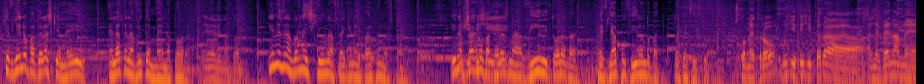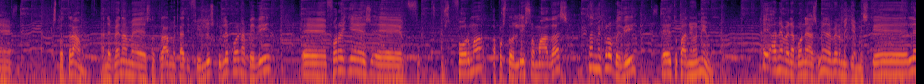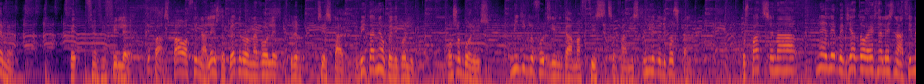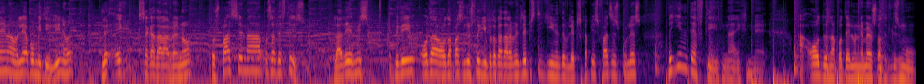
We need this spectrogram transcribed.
Και βγαίνει ο πατέρας και λέει: Ελάτε να βρείτε μένα τώρα. Είναι δυνατόν. Είναι δυνατόν να ισχύουν αυτά και να υπάρχουν αυτά. Ή να είχε ψάχνει ο τύχει- πατέρας να δείρει τώρα τα παιδιά που δίραν το, πα- το παιδί του. στο μετρό μου είχε τύχει τώρα ανεβαίναμε στο τραμ. Ανεβαίναμε στο τραμ με κάτι φίλους και βλέπω ένα παιδί ε, φόραγε ε, φ- φόρμα αποστολής ομάδας. Ήταν μικρό παιδί ε, του Πανιωνίου. Ε, ανέβαινε από Νέας Σμύρνη, ανεβαίναμε κι εμείς και λέμε. «Ε, φε- φε- Φίλε, πού πας, πάω Αθήνα, λέει στο κέντρο, ανεβώ, λέει. Του λέμε, ξέρεις κάτι. Επειδή ήταν νέο παιδί πολύ. Όσο μπορείς, μην κυκλοφορείς γενικά με αυτής της εμφάνισης, είναι για το δικό σου καλό προσπάθησε να. Ναι, λέει παιδιά, τώρα ήρθα λέει, στην Αθήνα, είμαι λέει, από Μυτιλίνη. Λέει, έχει, ξεκαταλαβαίνω, προσπάθησε να προστατευτείς. Δηλαδή, εμείς, επειδή όταν, όταν πας λίγο στο γήπεδο, καταλαβαίνεις, βλέπεις τι γίνεται, βλέπεις κάποιες φάτσες που λες, δεν γίνεται αυτοί να είναι. Όντως να αποτελούν μέρος του αθλητισμού.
